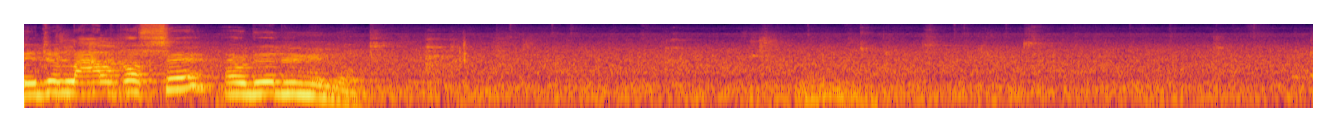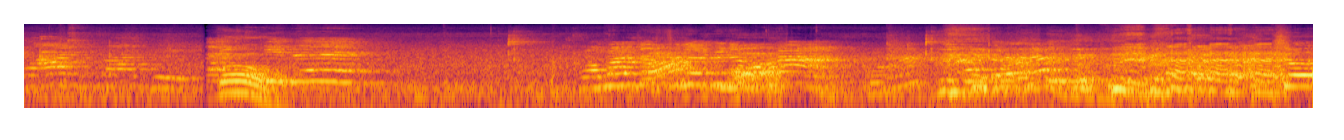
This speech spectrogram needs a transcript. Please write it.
এটা লাল করছে হ্যাঁ, ওটা নিয়ে নিল। তো। ছেলে পিলে না?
